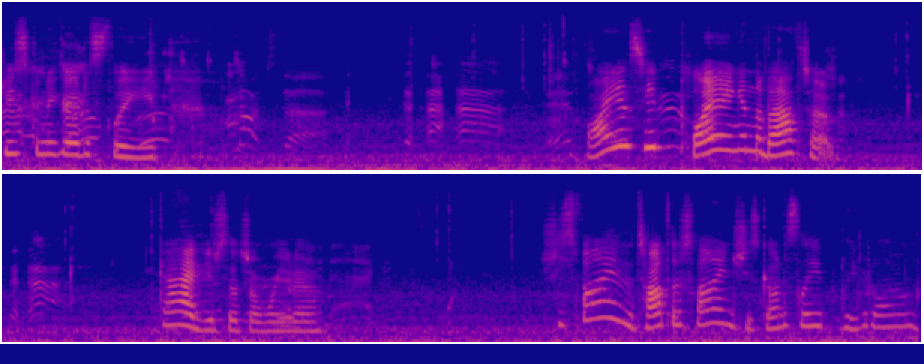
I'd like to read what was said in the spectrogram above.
She's gonna go to sleep. Why is he playing in the bathtub? God, you're such a weirdo. She's fine. The toddler's fine. She's going to sleep. Leave it alone.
